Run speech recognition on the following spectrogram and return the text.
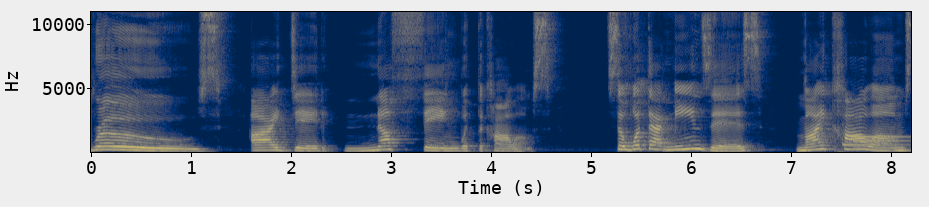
rows. I did nothing with the columns. So what that means is my columns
